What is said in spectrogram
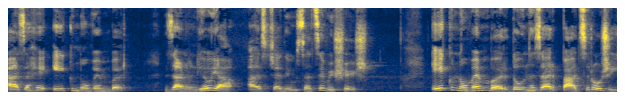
आज आहे एक नोव्हेंबर. जाणून घेऊया आजच्या दिवसाचे विशेष. एक नोव्हेंबर दोन हजार पाच रोजी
